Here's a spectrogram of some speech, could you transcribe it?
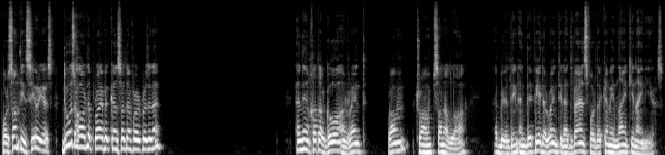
for something serious. Those are the private consultant for a president. And then Qatar go and rent from Trump, son-in-law, a building, and they pay the rent in advance for the coming 99 years.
